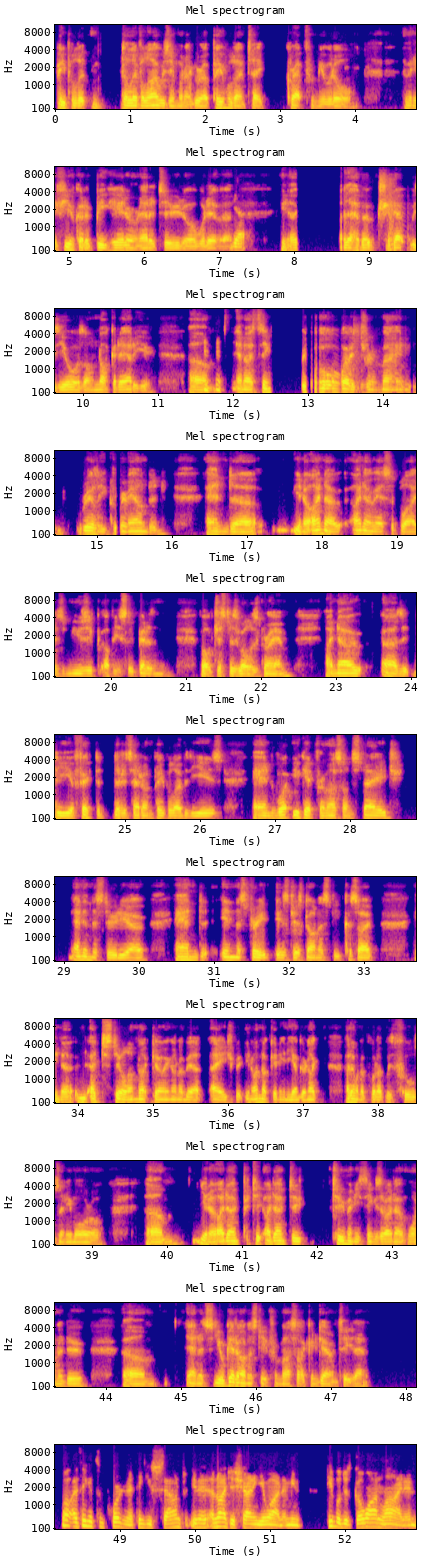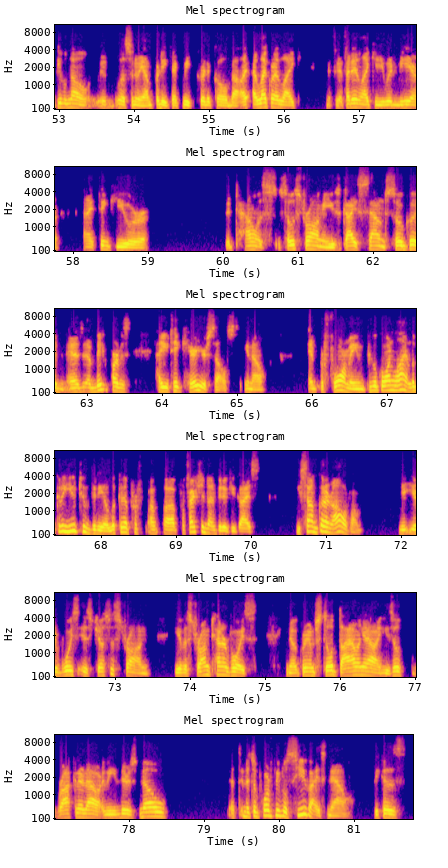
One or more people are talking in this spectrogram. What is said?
people at the level I was in when I grew up, people don't take crap from you at all. I mean, if you've got a big head or an attitude or whatever, yeah you know, either have a chat with you or they'll knock it out of you. Um, and I think we've always remained really grounded. And uh, you know, I know I know Air Supply's music obviously better than well, just as well as Graham. I know uh, the, the effect that, that it's had on people over the years, and what you get from us on stage and in the studio and in the street is just honesty. Because I, you know, still I'm not going on about age, but you know, I'm not getting any younger, and I, I don't want to put up with fools anymore, or, um, you know, I don't I don't do too many things that I don't want to do, um, and it's you'll get honesty from us, I can guarantee that. Well, I think it's important. I think you sound, you know, I'm not just shining you on. I mean, people just go online and people know. Listen to me, I'm pretty critical about. I, I like what I like. If, if I didn't like you, you wouldn't be here. And I think you are the talent is so strong and you guys sound so good. And it's a big part is how you take care of yourselves, you know, and performing. People go online, look at a YouTube video, look at a, prof- a professional done video of you guys. You sound good in all of them. Your voice is just as strong. You have a strong tenor voice. You know, Graham's still dialing it out. He's still rocking it out. I mean, there's no, and it's important for people to see you guys now because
